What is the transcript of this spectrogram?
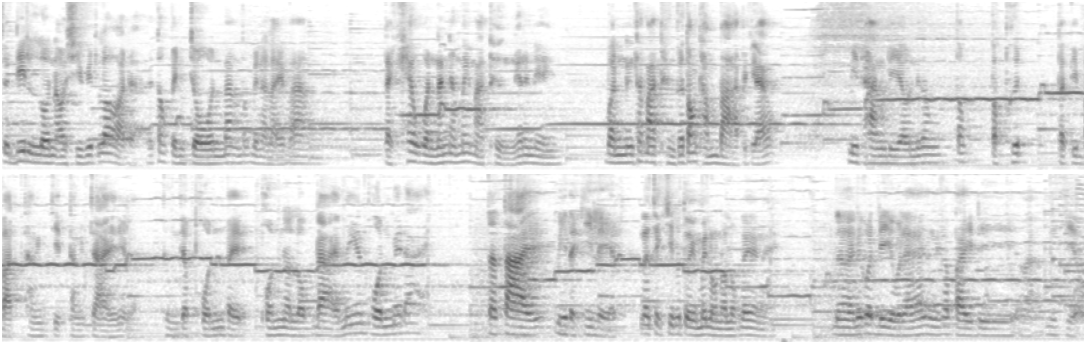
จะดิ้นรนเอาชีวิตรอดอะต้องเป็นโจรบ้างต้องเป็นอะไรบ้าง แต่แค่วันนั้นยังไม่มาถึงแค่นั้นเอง วันหนึงถ้ามาถึงก็ต้องทำบาปอีกแล้ว มีทางเดียวนี่ต้องต้องประพฤติปฏิบัติทางจิตทางใจนี่แหละถึงจะพ้นไปพ้นนรกได้ ไม่งั้นพ้นไม่ได้ แต่ตายมีแต่กิเลสแล้วจะคิดว่าตัวเองไม่ลงนรกได้ยังไงเนยนี่ก็ดีอยู่แล้วนี่ก็ไปดีว่ะไม่เกี่ยว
